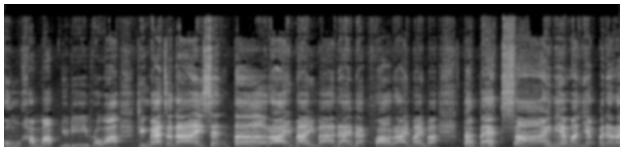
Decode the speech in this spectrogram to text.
กุมขมับอยู่ดี เพราะว่าถึงแม้จะได้เซนเตอร์รายใหม่มาได้แบ็คขวารายใหม่มา แต่แบ็คซ้ายเนี่ยมันยังเป็นอะไร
